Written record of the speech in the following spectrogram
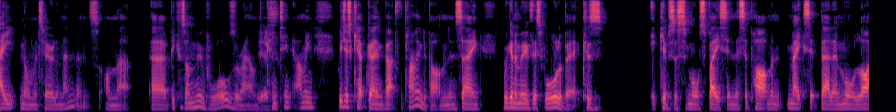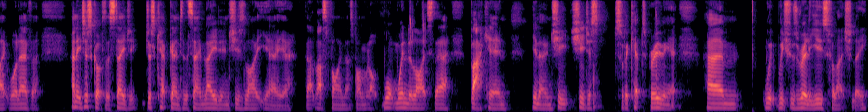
eight non-material amendments on that uh, because i moved walls around Yes. continue i mean we just kept going back to the planning department and saying we're going to move this wall a bit because it gives us more space in this apartment makes it better more light whatever and it just got to the stage, it just kept going to the same lady, and she's like, "Yeah, yeah, that, that's fine, that's fine. We're like, want window lights there, back in, you know." And she she just sort of kept approving it, um, which, which was really useful actually.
